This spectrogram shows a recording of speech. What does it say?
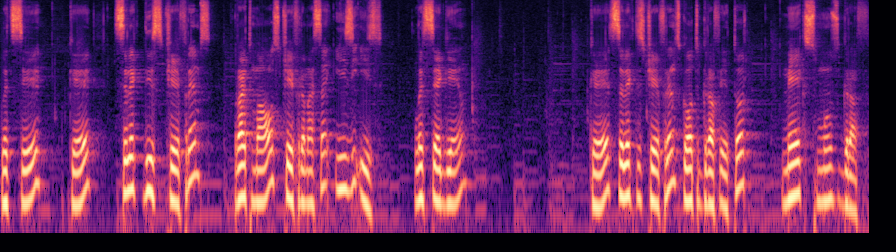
Let's see okay. Select these keyframes right mouse keyframe assign easy ease let's say again. Okay select these keyframes go to graph editor make smooth graph.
